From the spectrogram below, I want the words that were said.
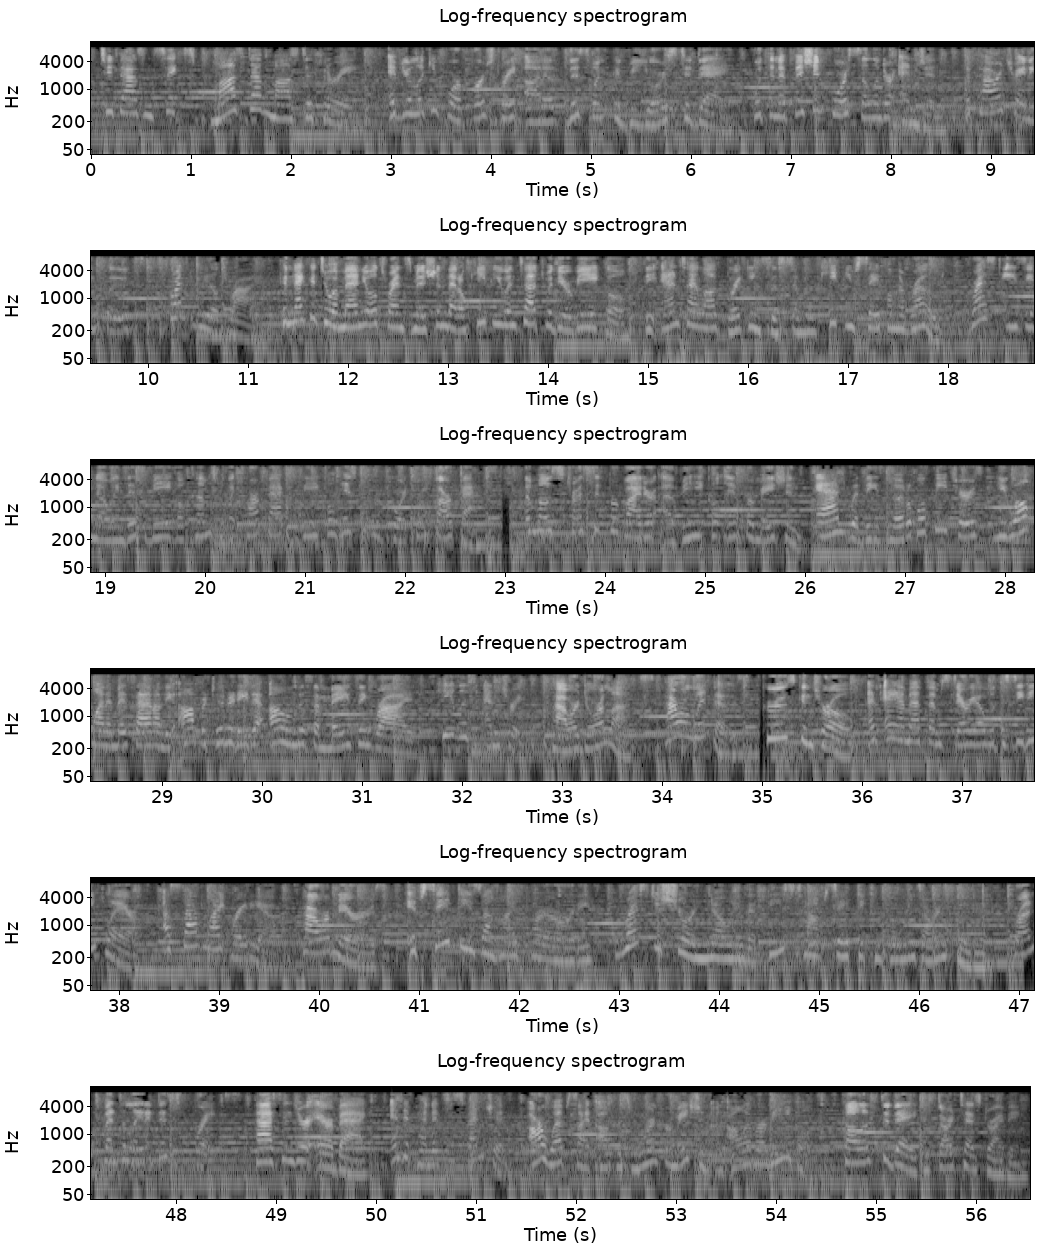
2006 Mazda Mazda 3. If you're looking for a first-rate auto, this one could be yours today. With an efficient four-cylinder engine, the powertrain includes front-wheel drive, connected to a manual transmission that'll keep you in touch with your vehicle. The anti-lock braking system will keep you safe on the road. Rest easy knowing this vehicle comes with a Carfax Vehicle History Report from the most trusted provider of vehicle information. And with these notable features, you won't want to miss out on the opportunity to own this amazing ride. Keyless entry, power door locks, power windows, cruise control, an AM FM stereo with a CD player, a satellite radio, power mirrors. If safety is a high priority, rest assured knowing that these top safety components are included. Front ventilated disc brakes, passenger airbag, independent suspension. Our website offers more information on all of our vehicles. Call us today to start test driving.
